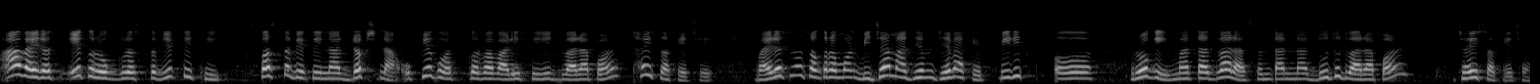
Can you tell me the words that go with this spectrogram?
આ વાયરસ એક રોગગ્રસ્ત વ્યક્તિથી સ્વસ્થ વ્યક્તિના ડ્રગ્સના ઉપયોગ કરવાવાળી સિરીજ દ્વારા પણ થઈ શકે છે. વાયરસનું સંક્રમણ બીજા માધ્યમ જેવા કે પીડિત રોગી માતા દ્વારા સંતાનના દૂધ દ્વારા પણ જઈ શકે છે.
